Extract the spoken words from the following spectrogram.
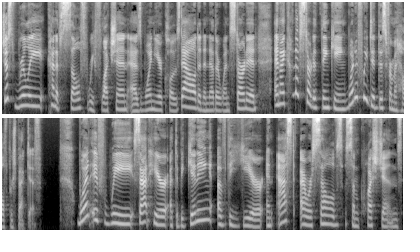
just really kind of self reflection as one year closed out and another one started. And I kind of started thinking, what if we did this from a health perspective? What if we sat here at the beginning of the year and asked ourselves some questions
